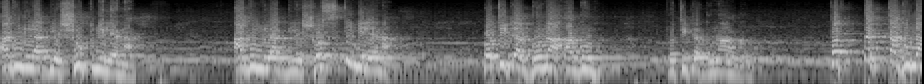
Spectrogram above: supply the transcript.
আগুন লাগলে সুখ মিলে না। আগুন লাগলে স্বস্তি মিলে না। প্রতিটা গুণা আগুন, প্রতিটা গুণা আগুন। প্রত্যেকটা গুণা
